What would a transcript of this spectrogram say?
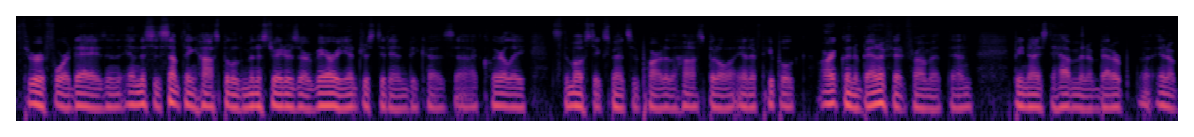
three or four days. And, and this is something hospital administrators are very interested in because uh, clearly it's the most expensive part of the hospital. And if people aren't going to benefit from it, then it'd be nice to have them in a better, uh, in a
